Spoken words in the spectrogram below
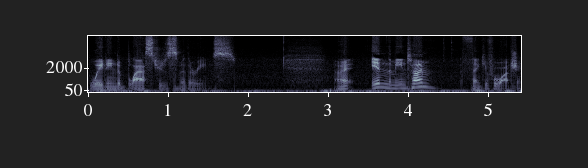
waiting to blast you to smithereens. Alright, in the meantime, thank you for watching.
